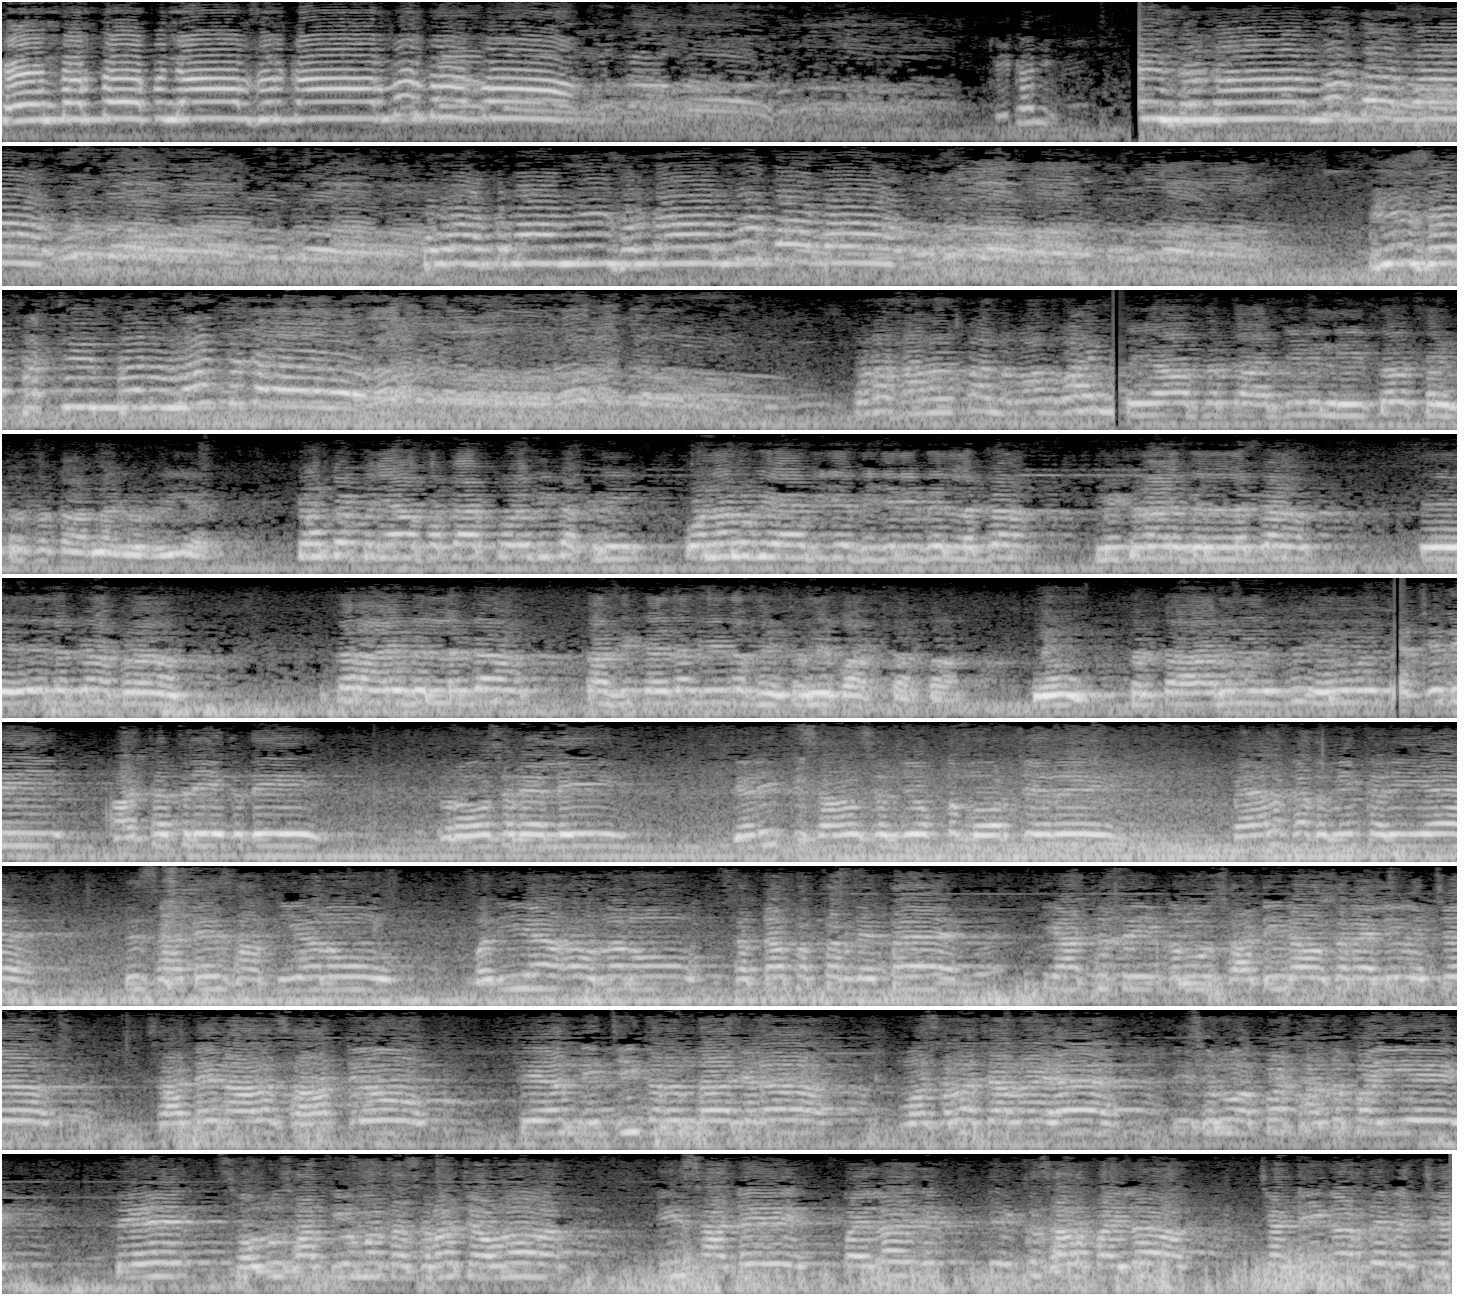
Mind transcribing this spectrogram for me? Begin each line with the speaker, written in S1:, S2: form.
S1: ਕੇਂਦਰ ਤੇ ਪੰਜਾਬ ਸਰਕਾਰ ਮੁਰਦਾਬਾਦ। ਠੀਕ ਹੈ ਜੀ। ਸਰਦਾਰ ਮੁਰਦਾਬਾਦ। ਭਗਵੰਤ ਮਾਨ ਦੀ ਸਰਦਾਰ ਮੁਰਦਾਬਾਦ। ਇਸ 25 ਦਿਨ ਰੱਦ ਕਰੋ। ਬੜਾ ਸਾਰਾ ਧੰਨਵਾਦ ਵਾਹਿਗੁਰੂ।
S2: ਪੰਜਾਬ ਸਰਕਾਰ ਦੀ ਵੀ ਨੀਤ ਸੈਂਟਰ ਸਰਕਾਰ ਨਾਲ ਜੁੜ ਰਹੀ ਹੈ। ਕਿਉਂਕਿ ਪੰਜਾਬ ਸਰਕਾਰ ਕੋਲ ਵੀ ਕੱਖ ਨਹੀਂ। ਉਹਨਾਂ ਨੂੰ ਵੀ ਐ ਵੀ ਜੇ ਬਿਜਲੀ ਬਿੱਲ ਲੱਗਣ, ਮੀਟਰ ਵਾਲੇ ਬਿੱਲ ਲੱਗਣ, ਤੇ ਇਹ ਲੱਗਣ ਆਪਣਾ, ਘਰ ਵਾਲੇ ਬਿੱਲ ਲੱਗਣ, ਤਾਂ ਅਸੀਂ ਕਹਿ ਦਾਂਗੇ ਇਹ ਤਾਂ ਸੈਂਟਰ ਨੇ ਪਾਸ ਕਰਤਾ। ਨਹੀਂ, ਸਰਕਾਰ ਨੂੰ ਇਹਨੂੰ
S1: ਅੱਜ ਦੀ 8 ਤਰੀਕ ਦੀ ਰੋਸ ਰੈਲੀ ਜਿਹੜੀ ਕਿਸਾਨ ਸੰਯੁਕਤ ਮੋਰਚੇ ਨੇ ਪਹਿਲ ਕਦਮੀ ਕਰੀ ਹੈ ਤੇ ਸਾਡੇ ਸਾਥੀਆਂ ਨੂੰ ਵਧੀਆ ਉਹਨਾਂ ਨੂੰ ਸੱਦਾ ਪੱਤਰ ਦਿੱਤਾ ਹੈ ਕਿ 8 ਤਰੀਕ ਨੂੰ ਸਾਡੀ ਰੋਸ ਰੈਲੀ ਵਿੱਚ ਸਾਡੇ ਨਾਲ ਸਾਥ ਦਿਓ ਤੇ ਇਹ ਨਿੱਜੀਕਰਨ ਦਾ ਜਿਹੜਾ ਮਸਲਾ ਚੱਲ ਰਿਹਾ ਹੈ, ਇਸ ਨੂੰ ਆਪਾਂ ਠੱਲ ਪਾਈਏ। ਤੇ ਤੁਹਾਨੂੰ ਸਾਥੀਓ, ਮੈਂ ਦੱਸਣਾ ਚਾਹਣਾ ਕਿ ਸਾਡੇ ਪਹਿਲਾਂ ਇੱਕ- ਸਾਲ ਪਹਿਲਾਂ ਚੰਡੀਗੜ੍ਹ ਦੇ ਵਿੱਚ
